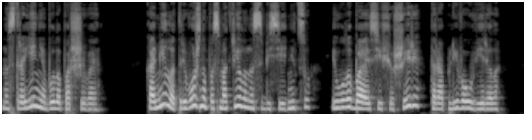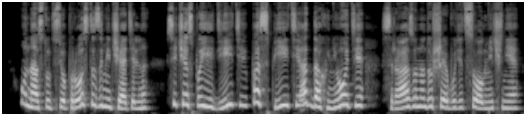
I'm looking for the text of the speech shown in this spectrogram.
Настроение было паршивое. Камила тревожно посмотрела на собеседницу и, улыбаясь еще шире, торопливо уверила. «У нас тут все просто замечательно. Сейчас поедите, поспите, отдохнете, сразу на душе будет солнечнее».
